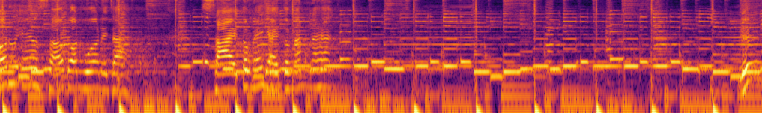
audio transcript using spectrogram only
ขอดูเอลสาวดอนงัวหน่อยจ้าสายตรงไหนใหญ่ตรงนั้นนะฮะ Yeah.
